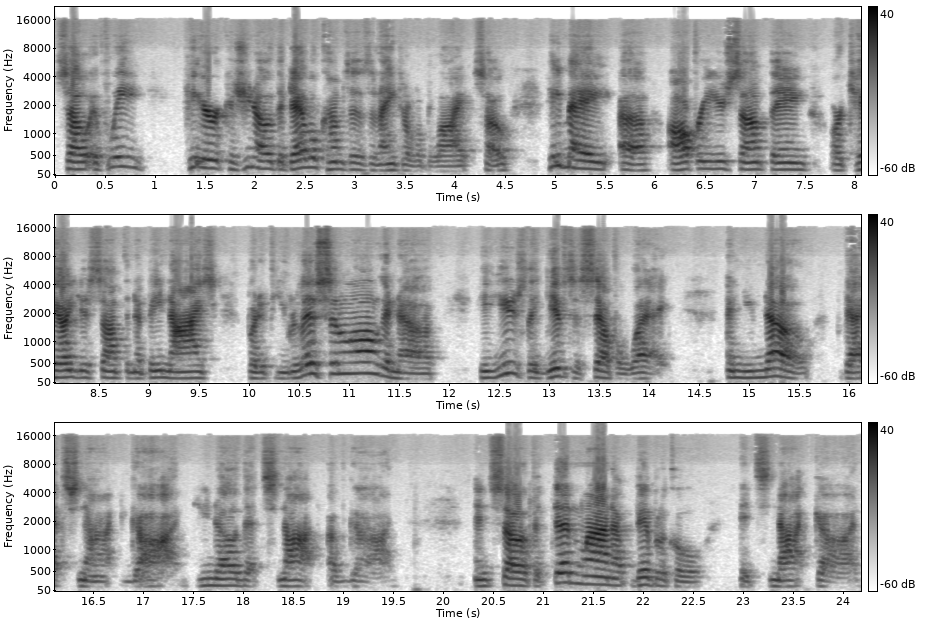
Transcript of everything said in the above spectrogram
So if we hear, because you know, the devil comes as an angel of light, so he may uh, offer you something or tell you something to be nice but if you listen long enough, he usually gives himself away. And you know that's not God. You know that's not of God. And so if it doesn't line up biblical, it's not God.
